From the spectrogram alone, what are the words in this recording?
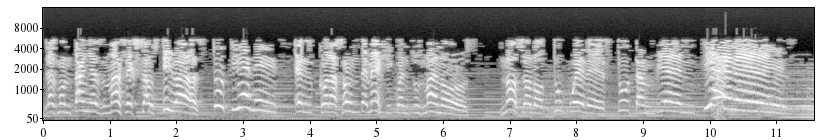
las montañas más exhaustivas. Tú tienes el corazón de México en tus manos. No solo tú puedes, tú también tienes.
